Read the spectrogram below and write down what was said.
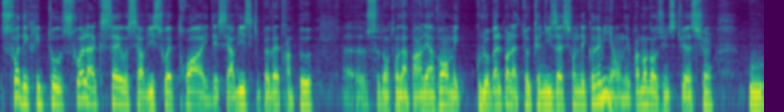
soit des cryptos, soit l'accès aux services Web 3 et des services qui peuvent être un peu euh, ce dont on a parlé avant, mais globalement la tokenisation de l'économie. Hein. On est vraiment dans une situation où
